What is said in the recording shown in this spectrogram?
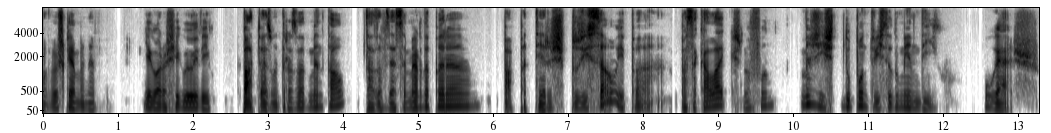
a ver o esquema, né? E agora chego eu e digo: pá, tu és um atrasado mental, estás a fazer essa merda para, pá, para ter exposição e para, para sacar likes, no fundo. Mas isto, do ponto de vista do mendigo, o gajo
